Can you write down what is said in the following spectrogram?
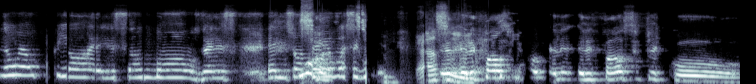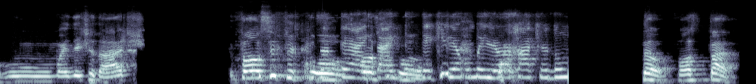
Não é o pior, eles são bons, eles, eles só têm uma segunda. É assim. ele, ele, falsificou, ele, ele falsificou uma identidade. Falsificou. Mas até aí dá a entender que ele é o melhor hacker do mundo. Não, posso, tá.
